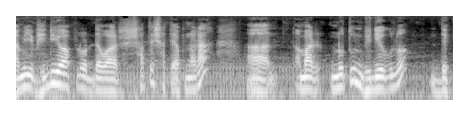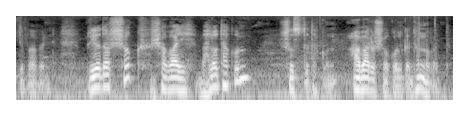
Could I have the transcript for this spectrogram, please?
আমি ভিডিও আপলোড দেওয়ার সাথে সাথে আপনারা আমার নতুন ভিডিওগুলো দেখতে পাবেন। প্রিয় দর্শক, সবাই ভালো থাকুন, সুস্থ থাকুন। আবারও সকলকে ধন্যবাদ।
